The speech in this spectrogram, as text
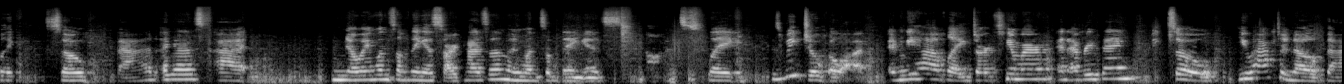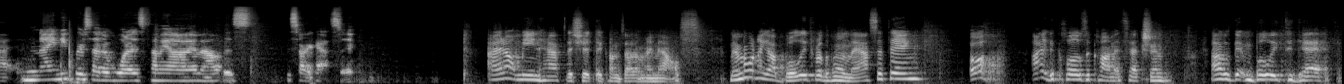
like so bad, I guess, at knowing when something is sarcasm and when something is not. Like, because we joke a lot and we have like dark humor and everything. So you have to know that 90% of what is coming out of my mouth is sarcastic. I don't mean half the shit that comes out of my mouth. Remember when I got bullied for the whole NASA thing? Oh, I had to close the comment section. I was getting bullied to death.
